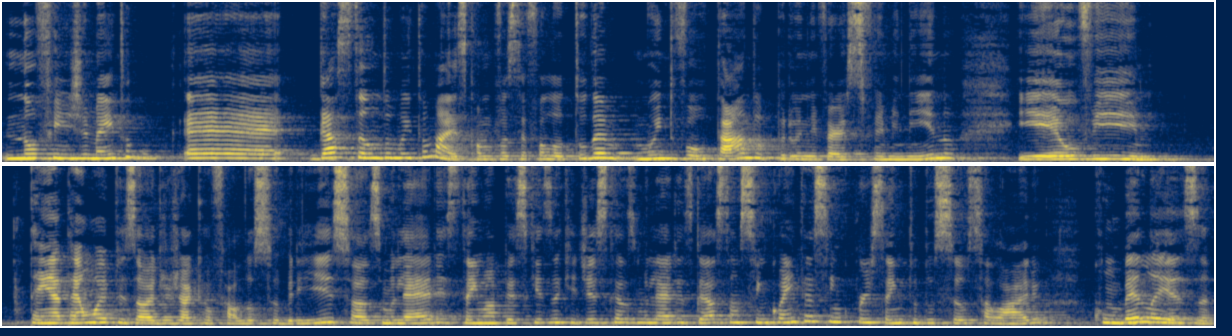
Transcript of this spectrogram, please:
no fingimento é, gastando muito mais. Como você falou, tudo é muito voltado para o universo feminino e eu vi. Tem até um episódio já que eu falo sobre isso. As mulheres, tem uma pesquisa que diz que as mulheres gastam 55% do seu salário com beleza.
